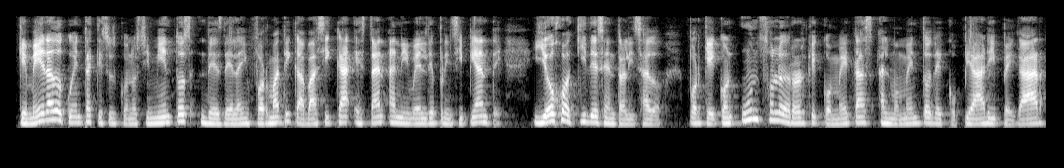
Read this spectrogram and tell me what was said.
que me he dado cuenta que sus conocimientos desde la informática básica están a nivel de principiante. Y ojo aquí descentralizado, porque con un solo error que cometas al momento de copiar y pegar,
